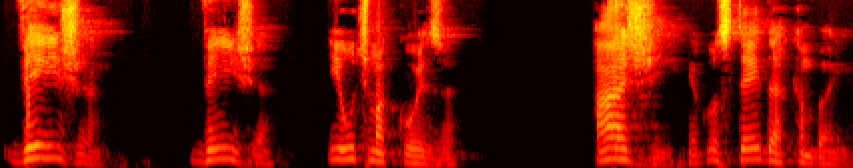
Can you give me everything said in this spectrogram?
Veja, veja. E última coisa, age. Eu gostei da campanha.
